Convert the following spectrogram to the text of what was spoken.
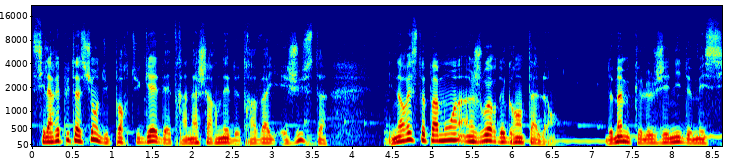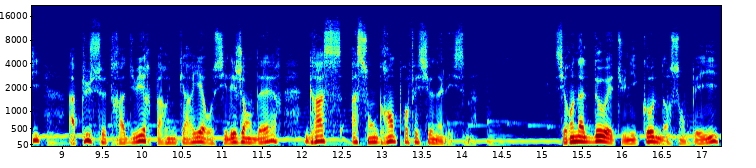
Si la réputation du Portugais d'être un acharné de travail est juste, il n'en reste pas moins un joueur de grand talent, de même que le génie de Messi a pu se traduire par une carrière aussi légendaire grâce à son grand professionnalisme. Si Ronaldo est une icône dans son pays,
